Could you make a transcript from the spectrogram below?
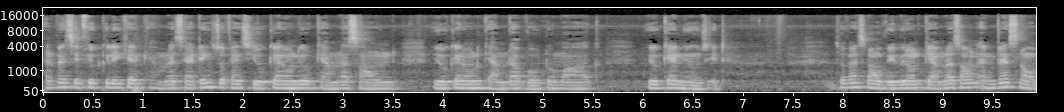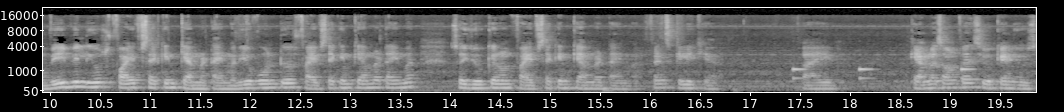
And friends if you click here camera settings so friends you can on your camera sound you can on camera watermark you can use it. So friends now we will on camera sound and friends now we will use 5 second camera timer. You want to use 5 second camera timer? So you can on 5 second camera timer. Friends click here. 5 camera sound friends you can use.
